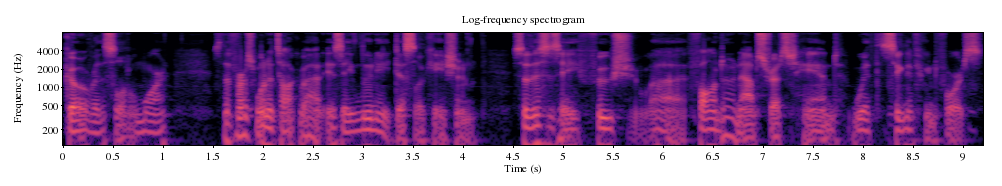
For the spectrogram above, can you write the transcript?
go over this a little more. So the first one to talk about is a lunate dislocation. So this is a FOOSH uh, fall into an outstretched hand with significant force.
